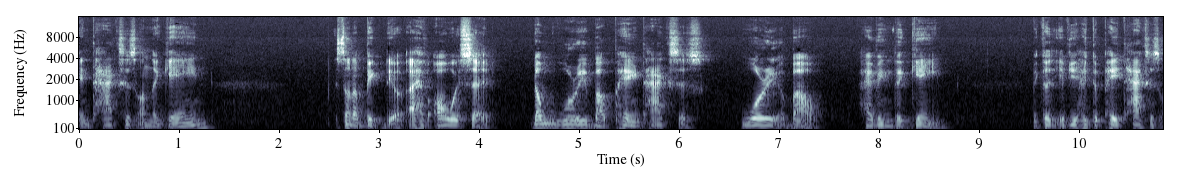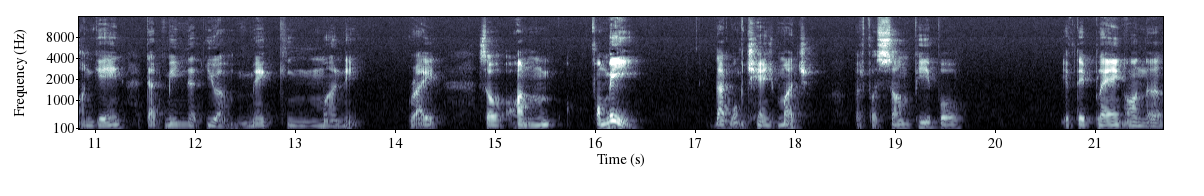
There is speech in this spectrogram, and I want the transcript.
in taxes on the gain, it's not a big deal. I have always said, don't worry about paying taxes. Worry about having the gain. Because if you have to pay taxes on gain, that means that you are making money, right? So on for me, that won't change much. But for some people, if they're playing on the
